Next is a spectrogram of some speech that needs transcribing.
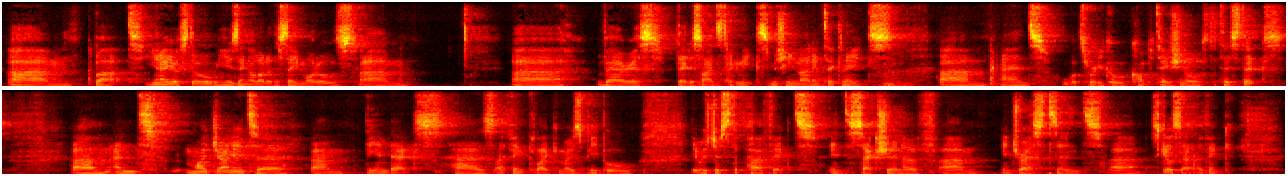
Um, but you know, you're still using a lot of the same models. Um, uh, various data science techniques, machine learning techniques, um, and what's really called computational statistics. Um, and my journey to um, the index has, I think, like most people, it was just the perfect intersection of um, interests and uh, skill set. I think,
